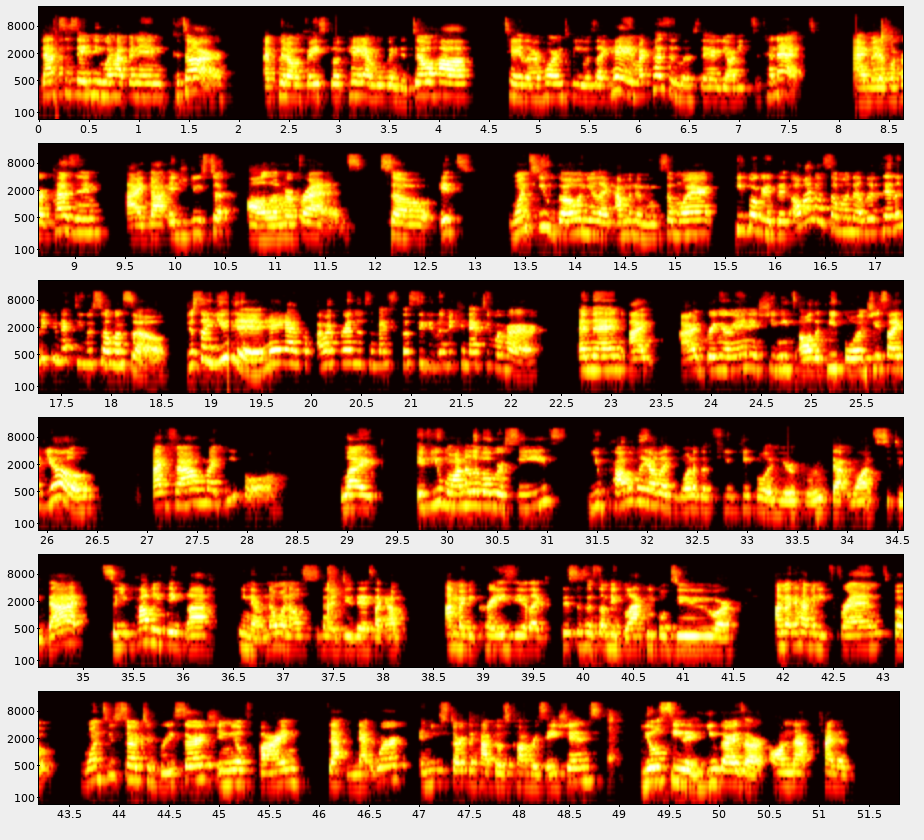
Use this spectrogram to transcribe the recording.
That's the same thing what happened in Qatar. I put on Facebook, "Hey, I'm moving to Doha." Taylor Hornsby was like, hey, my cousin lives there. Y'all need to connect. I met up with her cousin. I got introduced to all of her friends. So it's once you go and you're like, I'm to move somewhere, people are to be, like, oh, I know someone that lives there. Let me connect you with so and so. Just like you did. Hey, I, my friend lives in Mexico City. Let me connect you with her. And then I, I bring her in and she meets all the people and she's like, yo, I found my people. Like, if you want to live overseas, you probably are like one of the few people in your group that wants to do that. So you probably think, ah, you know, no one else is gonna do this. Like I'm, I might be crazy, or like this isn't something Black people do, or I'm not gonna have any friends. But once you start to research and you'll find that network and you start to have those conversations, you'll see that you guys are on that kind of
